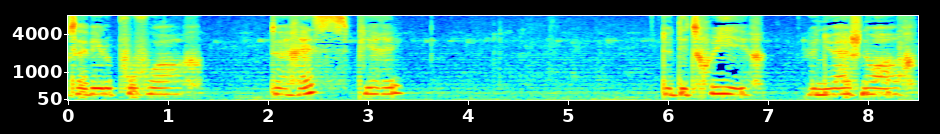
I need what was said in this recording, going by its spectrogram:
Vous avez le pouvoir de respirer, de détruire le nuage noir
